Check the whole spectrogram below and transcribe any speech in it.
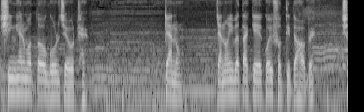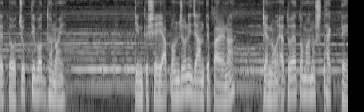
সিংহের মতো গর্জে ওঠে। কেন? কেনই বা তাকে কৈফত দিতে হবে? সে তো চুক্তিবদ্ধ নয়। কিন্তু সেই আপনজনই জানতে পারে না কেন এত এত মানুষ থাকতে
